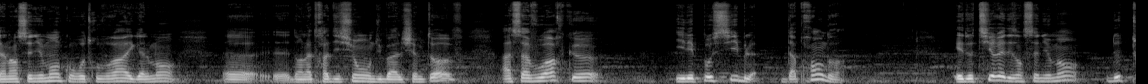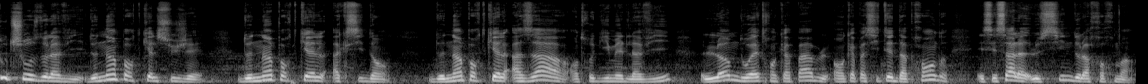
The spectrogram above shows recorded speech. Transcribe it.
un enseignement qu'on retrouvera également euh, dans la tradition du Baal Shem Tov, à savoir que il est possible d'apprendre et de tirer des enseignements de toutes choses de la vie, de n'importe quel sujet, de n'importe quel accident, de n'importe quel hasard, entre guillemets, de la vie, l'homme doit être capable, en capacité d'apprendre, et c'est ça le signe de la chorma.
